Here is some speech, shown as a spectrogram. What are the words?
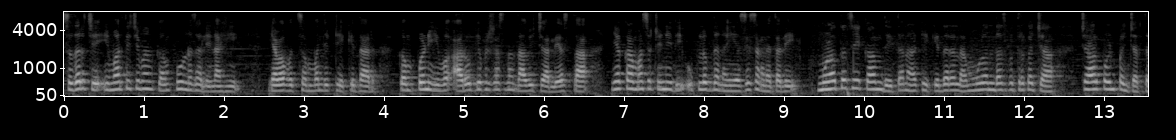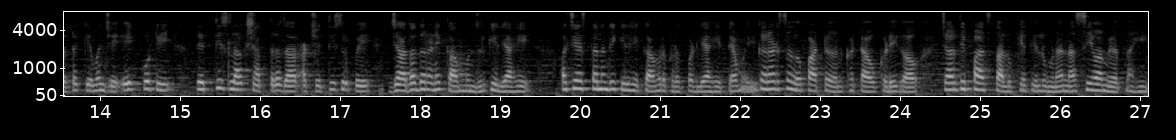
सदरचे इमारतीचे बांधकाम पूर्ण झाले नाही. याबाबत संबंधित ठेकेदार कंपनी व आरोग्य प्रशासनाला विचारले असता या कामासाठी निधी उपलब्ध नाही असे सांगण्यात आले. मुळातच हे काम देताना ठेकेदाराला मूळ अंदाजपत्रकाच्या चार पॉईंट पंच्याहत्तर टक्के म्हणजे एक कोटी तेहतीस लाख शहात्तर हजार आठशे तीस रुपये जादा दराने काम मंजूर केले आहे. असे असताना देखील हे काम रखडत पडले आहे. त्यामुळे कराडसह पाटण खटाव कडेगाव चार ते पाच तालुक्यातील रुग्णांना सेवा मिळत नाही.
